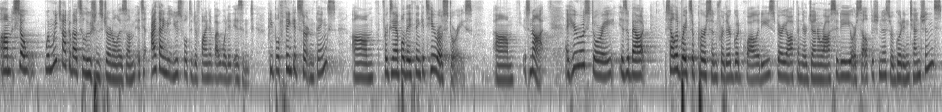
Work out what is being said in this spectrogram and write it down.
Um, so when we talk about solutions journalism, I find it useful to define it by what it isn't. People think it's certain things. Um, for example, they think it's hero stories. Um, it's not. A hero story is about celebrates a person for their good qualities, very often their generosity or selfishness or good intentions.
